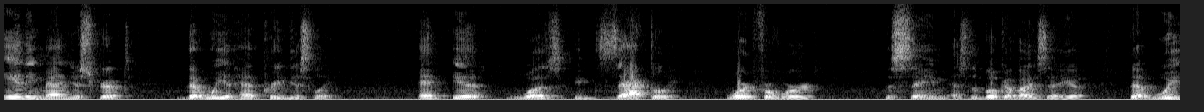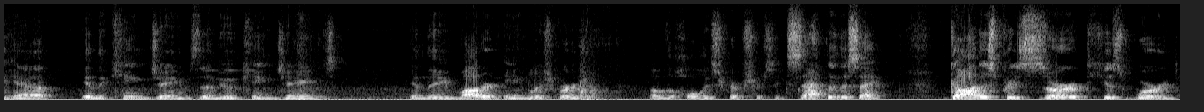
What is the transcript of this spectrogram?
any manuscript that we had had previously. And it was exactly word for word the same as the book of Isaiah that we have in the King James, the New King James, in the modern English version of the Holy Scriptures. Exactly the same. God has preserved His Word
